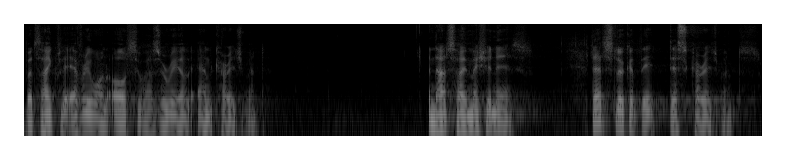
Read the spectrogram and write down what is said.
But thankfully, everyone also has a real encouragement. And that's how mission is. Let's look at the discouragements.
